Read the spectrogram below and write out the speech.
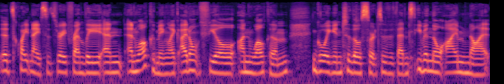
it's quite nice. It's very friendly and, and welcoming. Like, I don't feel unwelcome going into those sorts of events, even though I'm not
